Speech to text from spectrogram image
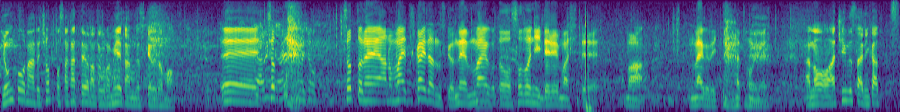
4コーナーでちょっと下がったようなところ見えたんですけれどもえー、ちょっとちょっとねあの前使えたんですけどねうまいこと外に出れましてまあうまいこといったなと思いました。あのアチーブスターに勝つっ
